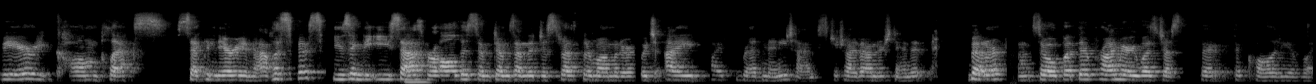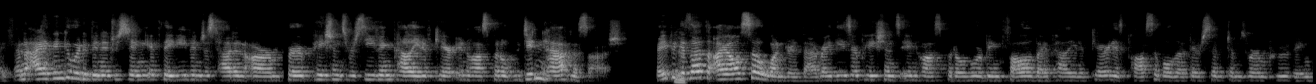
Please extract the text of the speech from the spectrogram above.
very complex secondary analysis using the ESAS mm-hmm. for all the symptoms and the distress thermometer, which I, I've read many times to try to understand it better. Um, so, but their primary was just the, the quality of life. And I think it would have been interesting if they'd even just had an arm for patients receiving palliative care in hospital who didn't have massage. Right, because yeah. that's I also wondered that, right? These are patients in hospital who are being followed by palliative care. It is possible that their symptoms were improving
